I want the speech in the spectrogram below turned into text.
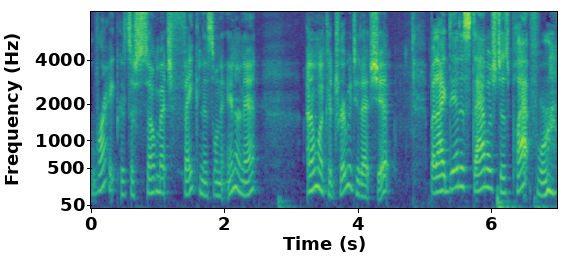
right because there's so much fakeness on the internet. I don't want to contribute to that shit. But I did establish this platform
